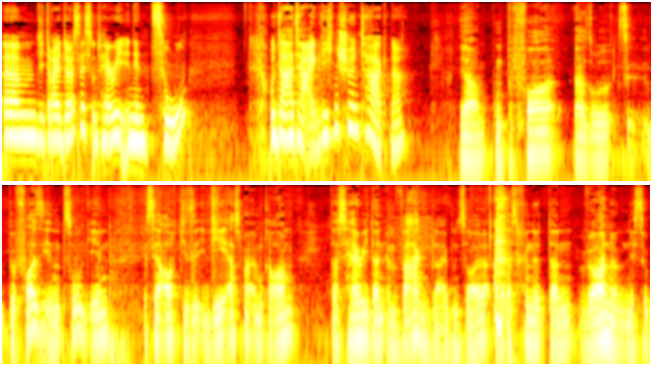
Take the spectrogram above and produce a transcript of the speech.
ähm, die drei Dursleys und Harry in den Zoo. Und da hat er eigentlich einen schönen Tag, ne? Ja, und bevor, also bevor sie in den Zoo gehen, ist ja auch diese Idee erstmal im Raum, dass Harry dann im Wagen bleiben soll. Aber das findet dann Vernon nicht so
